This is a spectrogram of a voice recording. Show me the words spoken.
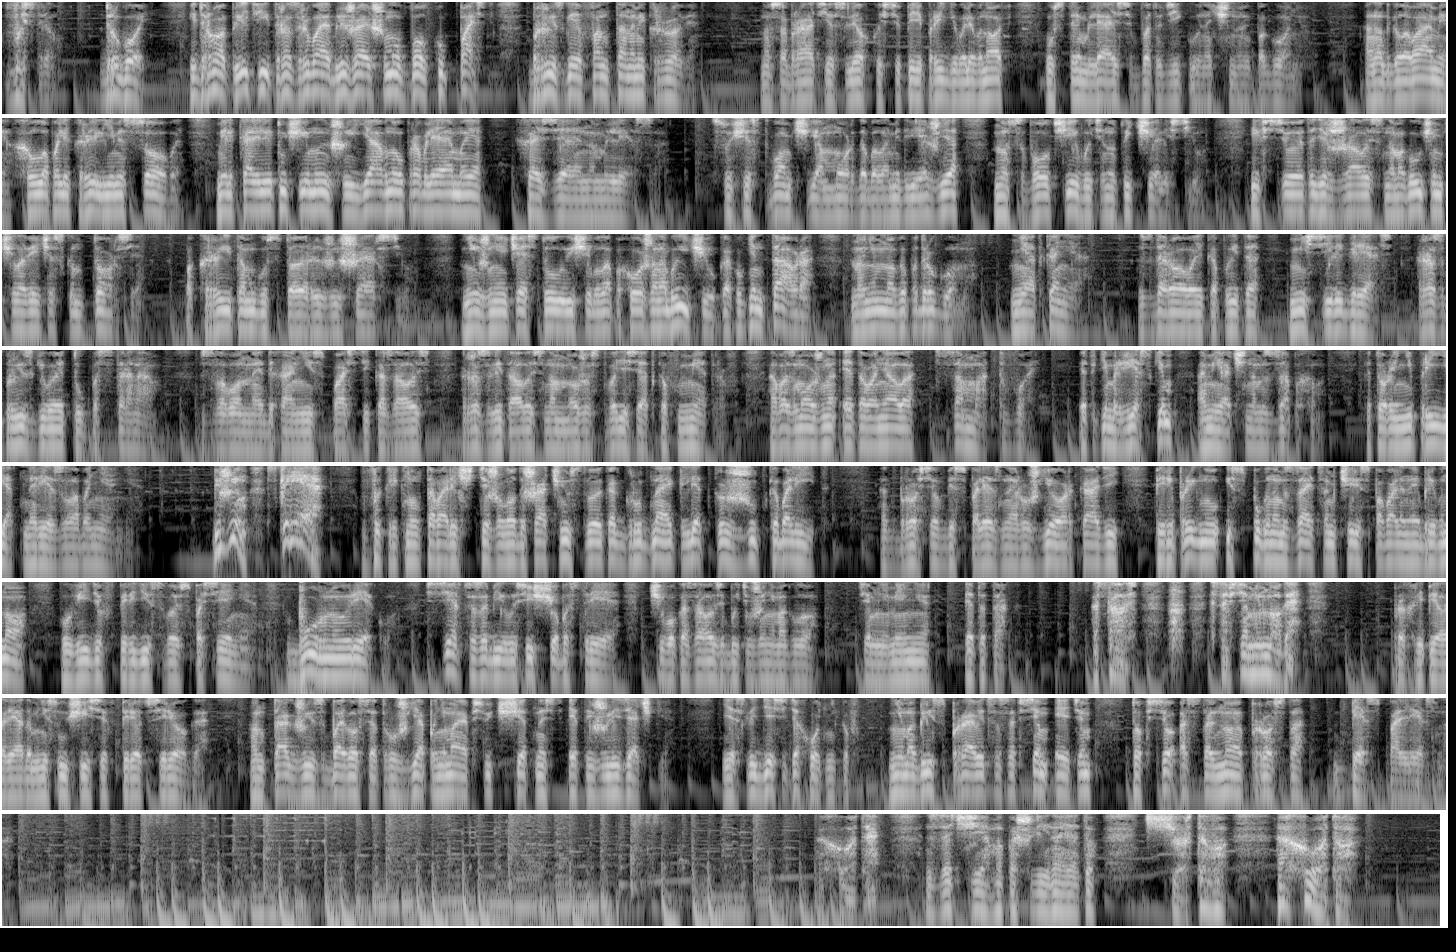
Выстрел. Другой и дробь летит, разрывая ближайшему волку пасть, брызгая фонтанами крови. Но собратья с легкостью перепрыгивали вновь, устремляясь в эту дикую ночную погоню. А над головами хлопали крыльями совы, мелькали летучие мыши, явно управляемые хозяином леса. Существом, чья морда была медвежья, но с волчьей вытянутой челюстью. И все это держалось на могучем человеческом торсе – покрытом густой рыжей шерстью. Нижняя часть туловища была похожа на бычью, как у кентавра, но немного по-другому. Не от коня. Здоровые копыта месили грязь, разбрызгивая тупо сторонам. Зловонное дыхание из пасти, казалось, разлеталось на множество десятков метров. А, возможно, это воняло сама тварь. Этаким резким аммиачным запахом, который неприятно резал обоняние. «Бежим! Скорее!» — выкрикнул товарищ, тяжело дыша, чувствуя, как грудная клетка жутко болит. Отбросив бесполезное ружье, Аркадий перепрыгнул испуганным зайцем через поваленное бревно, увидев впереди свое спасение — бурную реку. Сердце забилось еще быстрее, чего, казалось, быть уже не могло. Тем не менее, это так. «Осталось совсем немного!» — прохрипел рядом несущийся вперед Серега. Он также избавился от ружья, понимая всю тщетность этой железячки. Если десять охотников не могли справиться со всем этим, то все остальное просто бесполезно. Охота. Зачем мы пошли на эту чертову охоту?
